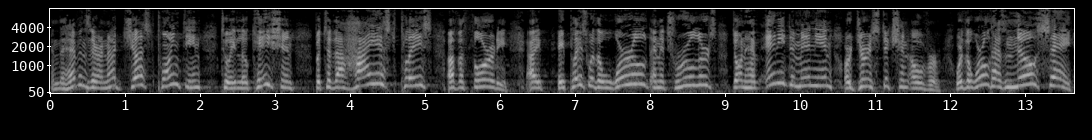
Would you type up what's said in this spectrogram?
And the heavens there are not just pointing to a location, but to the highest place of authority. A, a, place where the world and its rulers don't have any dominion or jurisdiction over. Where the world has no say.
